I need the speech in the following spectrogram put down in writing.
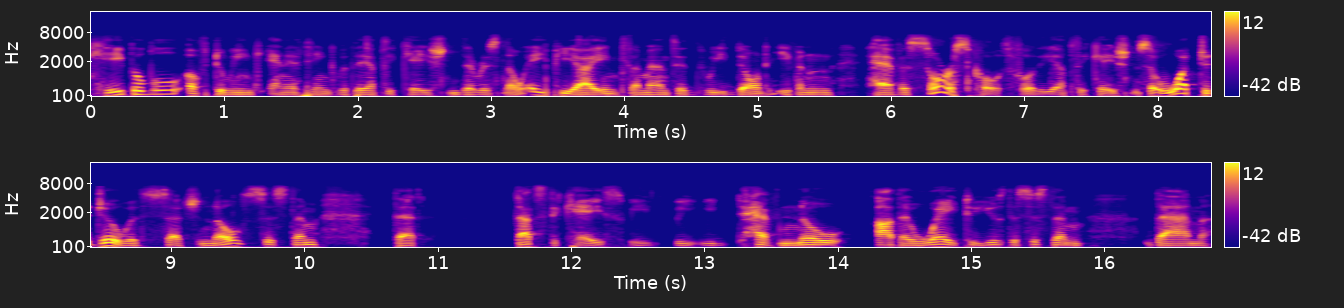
capable of doing anything with the application. There is no API implemented. We don't even have a source code for the application. So what to do with such an old system that that's the case. We, we, we have no other way to use the system than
